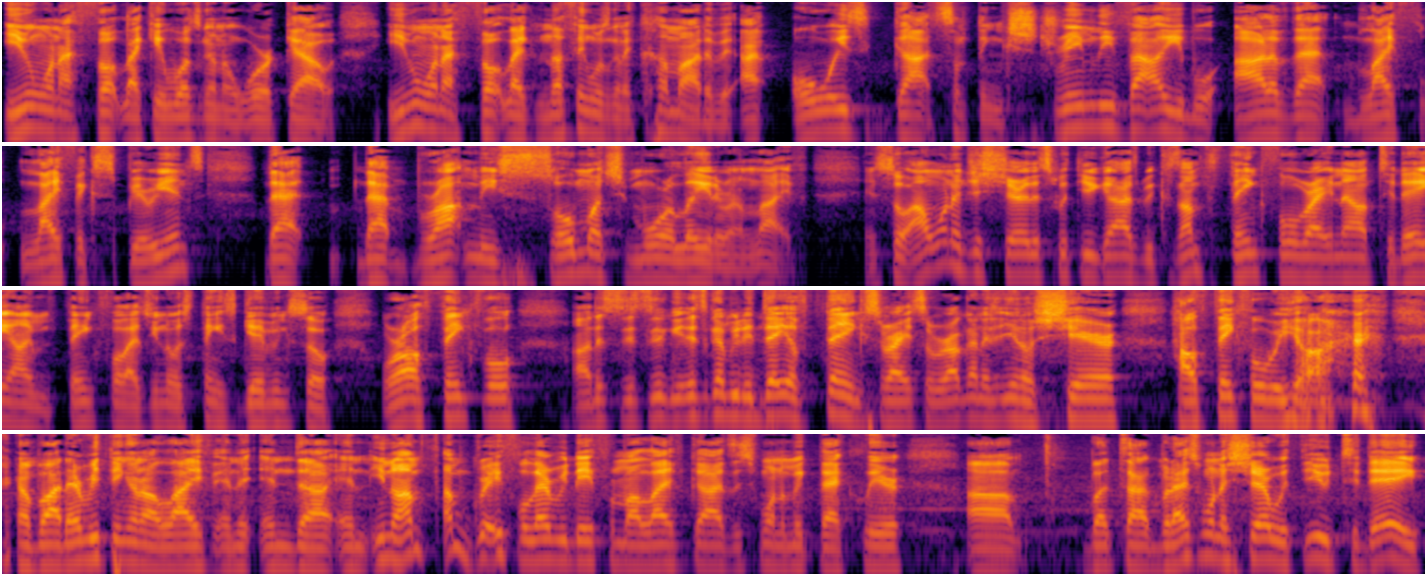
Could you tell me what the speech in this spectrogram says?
even when I felt like it wasn't going to work out, even when I felt like nothing was going to come out of it, I always got something extremely valuable out of that life life experience that that brought me so much more later in life. And so I want to just share this with you guys because I'm thankful right now. Today I'm thankful, as you know, it's Thanksgiving, so we're all thankful. Uh, this, this, this is going to be the day of thanks, right? So we're all going to you know share how thankful we are about everything in our life, and and uh, and you know I'm I'm grateful every day for my life, guys. I just want to make that clear. Um, but uh, but I just want to share with you today.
